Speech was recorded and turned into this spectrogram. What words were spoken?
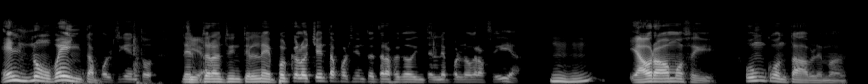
El 90% del Yeah. tráfico de internet, porque el 80% del tráfico de internet es pornografía. Y ahora vamos a seguir. Un contable, man.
